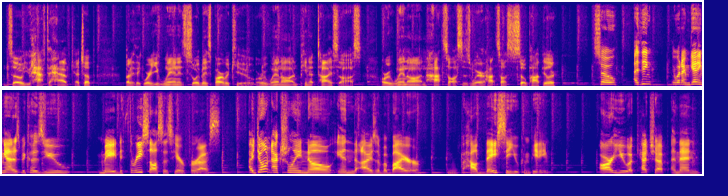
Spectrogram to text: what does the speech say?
And so you have to have ketchup. But I think where you win is soy based barbecue, or we win on peanut Thai sauce, or we win on hot sauces where hot sauce is so popular. So I think what I'm getting at is because you made three sauces here for us. I don't actually know in the eyes of a buyer how they see you competing. Are you a ketchup and then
